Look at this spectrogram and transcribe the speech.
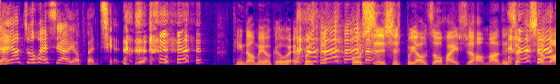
人要做坏事要有本钱，听到没有，各位？不是，是不要做坏事好吗？这是什么？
